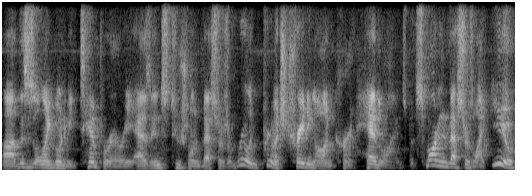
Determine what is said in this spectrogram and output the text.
uh, this is only going to be temporary as institutional investors are really pretty much trading on current headlines. But smart investors like you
